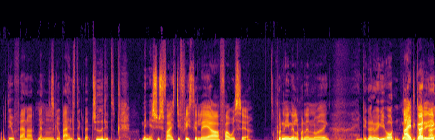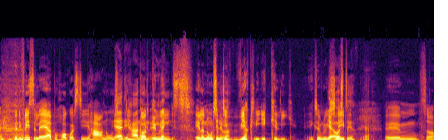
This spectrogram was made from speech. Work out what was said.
og det er jo fair nok, men mm-hmm. det skal jo bare helst ikke være tydeligt. Men jeg synes faktisk, de fleste lærere favoriserer på den ene eller på den anden måde, ikke? Jamen, det gør det jo ikke i orden. Nej, det gør det Nej. ikke. Men de fleste lærere på Hogwarts, de har nogen, Ja, som de de har godt nogle kan lide. Eller nogen, som elever. de virkelig ikke kan lide. Eksempelvis Ja, også Snape. det. Ja. Øhm, så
